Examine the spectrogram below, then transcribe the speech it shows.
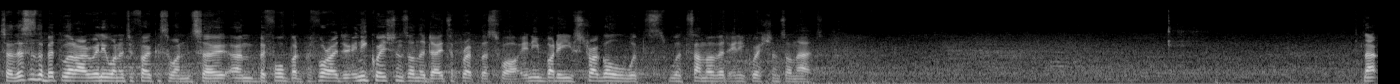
So this is the bit where I really wanted to focus on. So um, before, but before I do, any questions on the data prep thus far? Anybody struggle with with some of it? Any questions on that? No.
